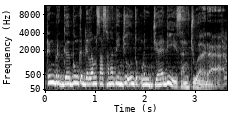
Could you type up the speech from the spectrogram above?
dan bergabung ke dalam sasana tinju untuk menjadi sang juara. Ah,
